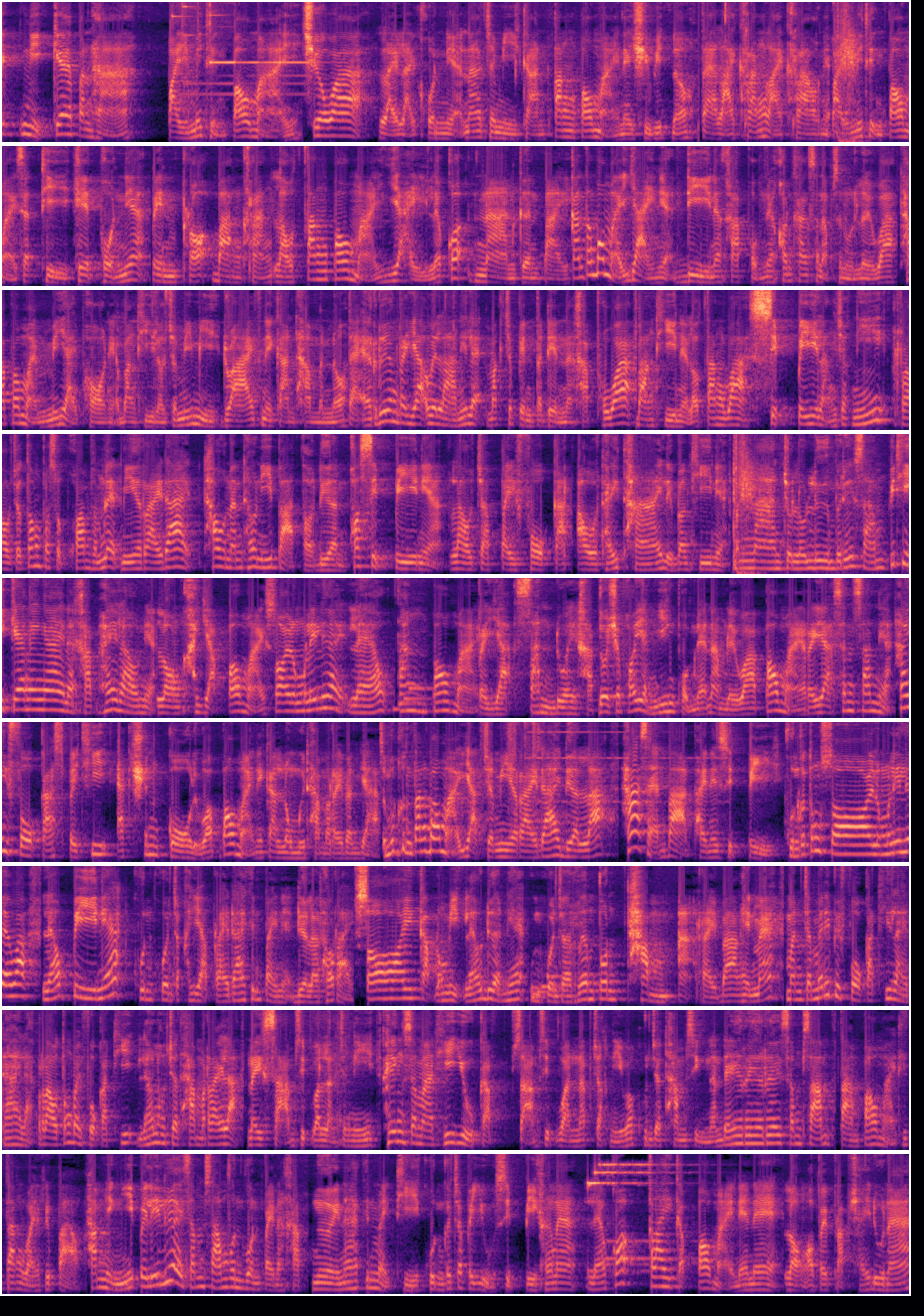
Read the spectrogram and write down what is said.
เทคนิคแก้ปัญหา ไปไม่ถึงเป้าหมาย เชื่อว่าหลาย ๆ คนเนี่ยน่าจะมีการตั้งเป้าหมายในชีวิตเนาะแต่หลายครั้งหลายคราวเนี่ยไปไม่ถึงเป้าหมายสักที เหตุผลเนี่ยเป็นเพราะบางครั้งเราตั้งเป้าหมายใหญ่แล้วก็นานเกินไป การตั้งเป้าหมายใหญ่เนี่ยดีนะครับผมเนี่ยค่อนข้างสนับสนุนเลยว่า ถ้าเป้าหมายมันไม่ใหญ่พอเนี่ยบางทีเราจะไม่มี drive ในการทำมันเนาะแต่เรื่องระยะเวลานี่แหละมักจะเป็นประเด็นนะครับเพราะว่าบางทีเนี่ยเราตั้งว่า 10 ปีหลังจากนี้เราจะต้องประสบความสำเร็จมีรายได้ เท่านั้นเท่านี้บาทต่อเดือนพอ10 ปีเนี่ยเราจะไปโฟกัสเอาท้ายๆหรือบางทีเนี่ยมันนานจนเราลืมไปด้วยซ้ำวิธีแก้ง่ายๆนะครับให้เราเนี่ยลองขยับเป้าหมายซอยลงมาเรื่อยๆ แล้วตั้งเป้าหมายระยะสั้นด้วยครับโดยเฉพาะอย่างยิ่งผมแนะนำเลยว่าเป้าหมายระยะสั้นๆเนี่ยให้โฟกัสไปที่ action goal หรือว่าเป้าหมายในการลงมือทำอะไรบางอย่างสมมติคุณตั้งเป้าหมายอยากจะมีรายได้เดือนละ 5 0 0 0 0 0บาทภายใน 10 ปี คุณก็ต้องซอยลงมาเรื่อยๆว่า แล้วปีเนี้ยคุณควรจะขยับรายได้ขึ้นไปเนี่ยเดือนละเท่าไหร่ ซอยกลับลงมาอีกแล้วเดือนเนี้ยคุณควรจะเริ่มต้นทำอะไรบ้างเห็นไหมมันจะไม่ได้ไปโฟกัสที่รายได้แหละเราต้องไปโฟกัสที่แล้วเราจะทำอะไรล่ะใน 30 วันหลังจากนี้ เพ่งสมาธิอยู่กับ 30 วันนับจากนี้ว่าคุณจะทำสิ่งนั้นได้เรื่อย ๆ ซ้ำๆตามเป้าหมายที่ตั้งไว้หรือเปล่าทำอย่างนี้ไปเรื่อยๆ ซ้ำๆวนๆไปนะครับเงยหน้าขึ้นมาอีกทีคุณก็จะไปอยู่ 10 ปีข้างหน้า แล้วก็ใกล้กับเป้าหมายแน่ๆ ลองเอาไปปรับใช้ดูนะ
